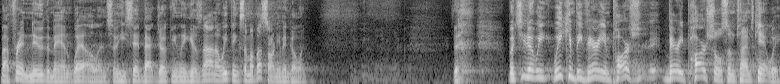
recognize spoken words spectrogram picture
My friend knew the man well, and so he said back jokingly, he goes, No, no, we think some of us aren't even going. but you know, we, we can be very impartial, very partial sometimes, can't we?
